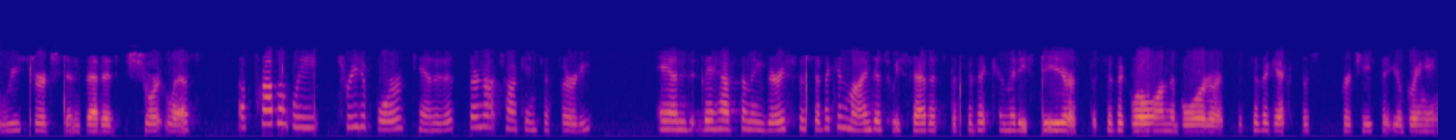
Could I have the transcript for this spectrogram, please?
researched and vetted short list of probably three to four candidates. They're not talking to 30 and they have something very specific in mind, as we said, a specific committee seat or a specific role on the board or a specific expertise that you're bringing.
